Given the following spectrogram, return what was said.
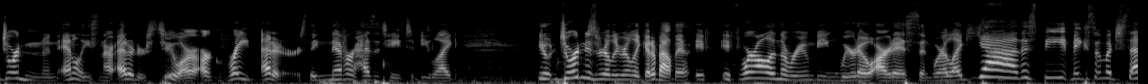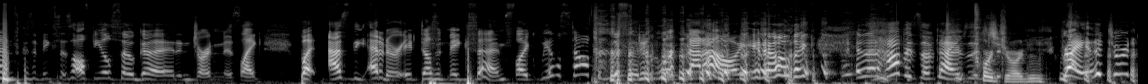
Jordan and Annalise and our editors too are are great editors. They never hesitate to be like you know, Jordan is really, really good about that. If if we're all in the room being weirdo artists and we're like, yeah, this beat makes so much sense because it makes us all feel so good, and Jordan is like, but as the editor, it doesn't make sense. Like we'll stop and listen and work that out, you know, like, and that happens sometimes. And Poor Jo- Jordan. right? And then Jordan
